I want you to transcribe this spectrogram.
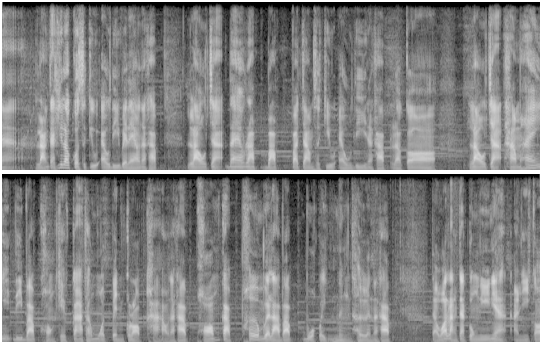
อ่าหลังจากที่เรากดสกิล LD ไปแล้วนะครับ เราจะได้รับบัฟประจำสกิล LD นะครับ แล้วก็ เราจะทำให้ดีบัฟของเคฟกาทั้งหมดเป็นกรอบขาวนะครับ พร้อมกับเพิ่มเวลาบัฟบวกไปอีก1เทิร์นนะครับ แต่ว่าหลังจากตรงนี้เนี่ย อันนี้ก็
